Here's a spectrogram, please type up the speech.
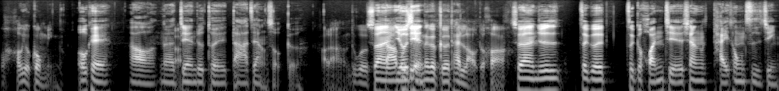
哇，好有共鸣哦。OK，好，那今天就推大家这两首歌。好啦，如果虽然有点嫌那个歌太老的话，虽然就是这个这个环节向台通致敬，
